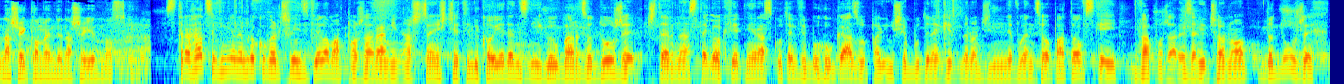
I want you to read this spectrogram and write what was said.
naszej komendy, naszej jednostki. Strażacy w minionym roku walczyli z wieloma pożarami. Na szczęście tylko jeden z nich był bardzo duży. 14 kwietnia na skutek wybuchu gazu palił się budynek jednorodzinny w Łęce Opatowskiej. Dwa pożary zaliczono do dużych.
